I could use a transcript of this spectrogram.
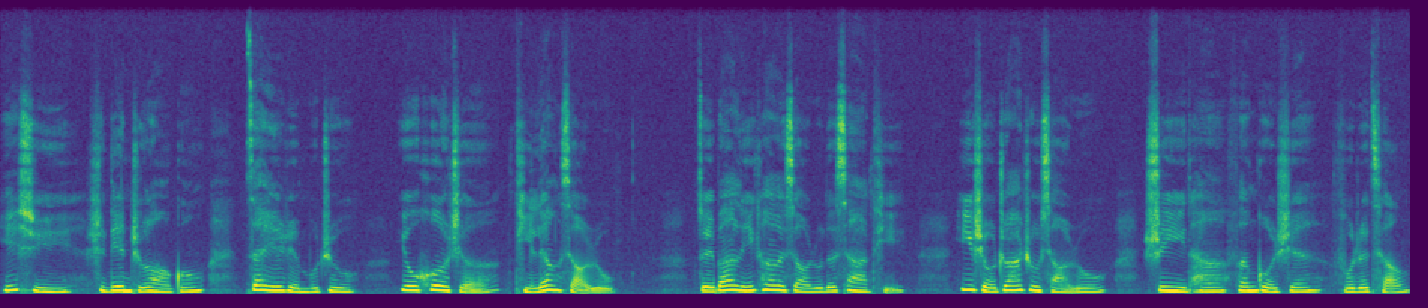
也许是店主老公再也忍不住。又或者体谅小茹，嘴巴离开了小茹的下体，一手抓住小茹，示意她翻过身，扶着墙，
